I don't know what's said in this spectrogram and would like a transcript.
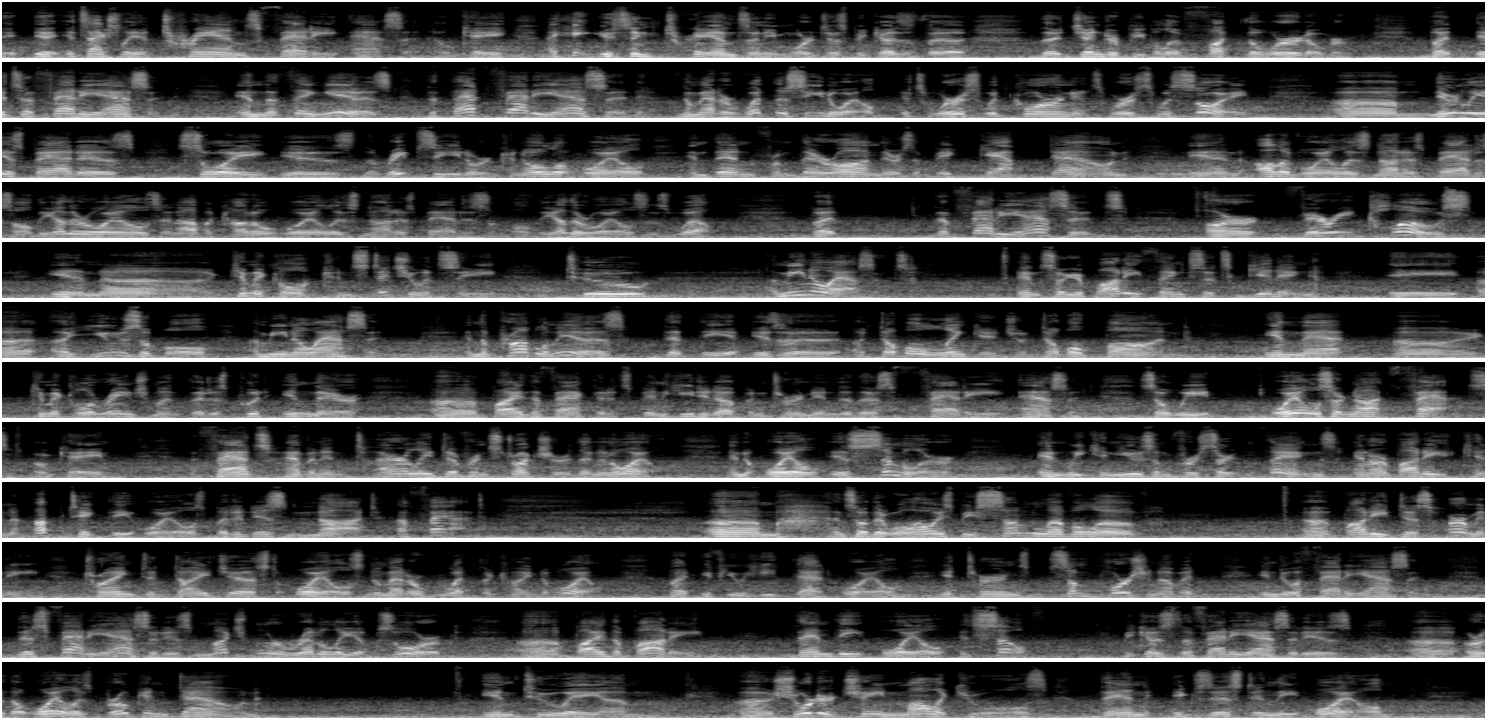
it, it's actually a trans fatty acid. Okay, I hate using trans anymore just because the the gender people have fucked the word over, but it's a fatty acid. And the thing is that that fatty acid, no matter what the seed oil, it's worse with corn, it's worse with soy, um, nearly as bad as soy is the rapeseed or canola oil, and then from there on, there's a big gap down, and olive oil is not as bad as all the other oils, and avocado oil is not as bad as all the other oils as well. But the fatty acids are very close in uh, chemical constituency to amino acids. And so your body thinks it's getting a, a, a usable amino acid. And the problem is that the is a, a double linkage, a double bond in that uh, chemical arrangement that is put in there uh, by the fact that it's been heated up and turned into this fatty acid. So we oils are not fats, okay? Fats have an entirely different structure than an oil. An oil is similar, and we can use them for certain things, and our body can uptake the oils, but it is not a fat. Um, and so there will always be some level of uh, body disharmony trying to digest oils, no matter what the kind of oil. But if you heat that oil, it turns some portion of it into a fatty acid. This fatty acid is much more readily absorbed uh, by the body than the oil itself because the fatty acid is, uh, or the oil is broken down into a um, uh, shorter chain molecules than exist in the oil,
